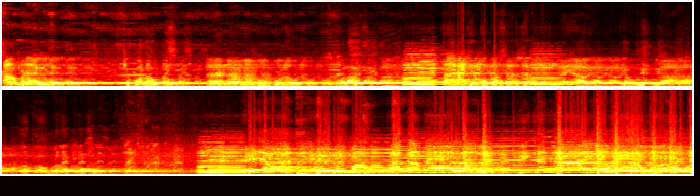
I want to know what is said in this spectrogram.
આમણે હમણાં આવી જાય. કે બોલાવું પછી? અરે ના ના બોલ બોલાવું બોલાવે તારા તારાથી તો પસાર સરસ નહીં આવે. એવું હે. તો તું પેલા શું? હે આ હે રૂપા કાકા બોલાવે ઈજલાયા હાવાજે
